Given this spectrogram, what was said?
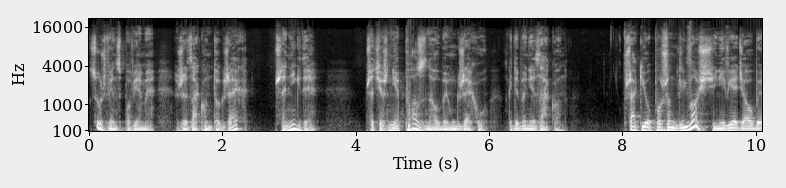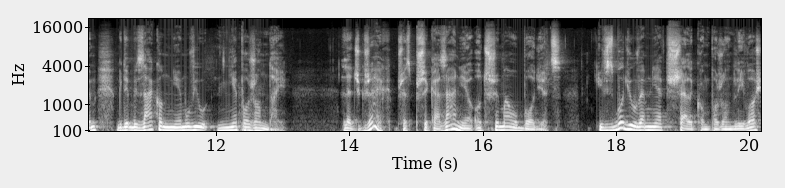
Cóż więc powiemy, że zakon to grzech? Przenigdy. Przecież nie poznałbym grzechu, gdyby nie zakon. Wszak i o pożądliwości nie wiedziałbym, gdyby zakon nie mówił nie pożądaj. Lecz grzech przez przykazanie otrzymał bodziec i wzbudził we mnie wszelką pożądliwość,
